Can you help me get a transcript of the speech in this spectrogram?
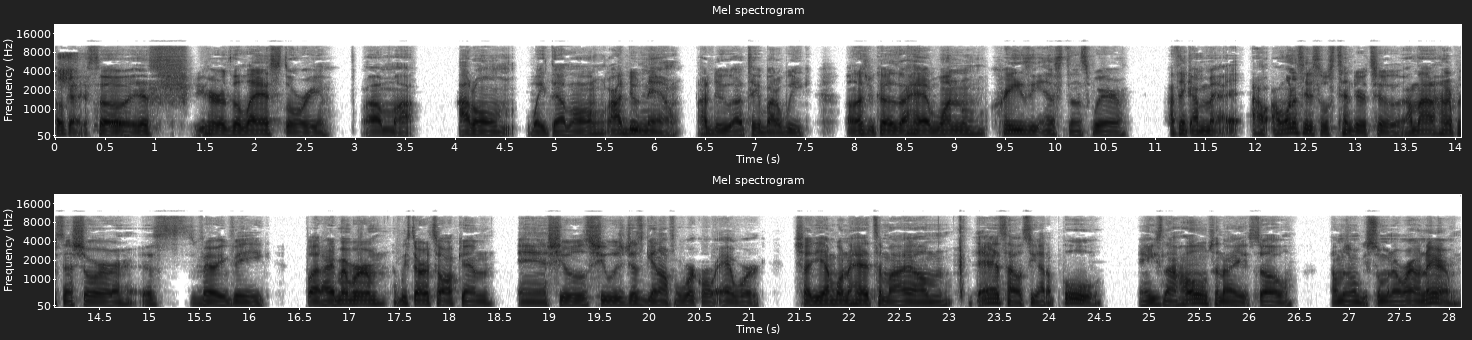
Okay, so if you heard the last story, um, I, I don't wait that long. I do now. I do. I take about a week. Uh, that's because I had one crazy instance where I think I met. I, I want to say this was Tinder too. I'm not 100 percent sure. It's very vague, but I remember we started talking, and she was she was just getting off of work or at work. She's like, "Yeah, I'm going to head to my um dad's house. He got a pool, and he's not home tonight, so I'm just gonna be swimming around there."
